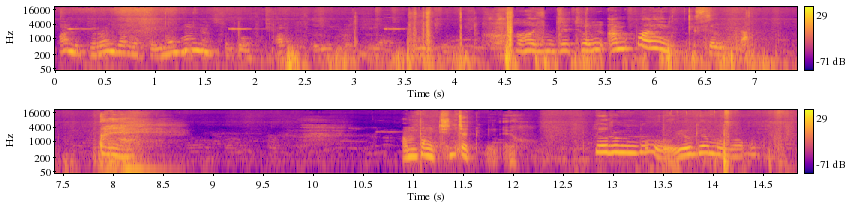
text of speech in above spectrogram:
아니 베란다가 조용하면서도 앞아 이제 저는 안방에 있겠습니다. 안방 진짜 좋네요. 여러분도 여기 한번 와보세요.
